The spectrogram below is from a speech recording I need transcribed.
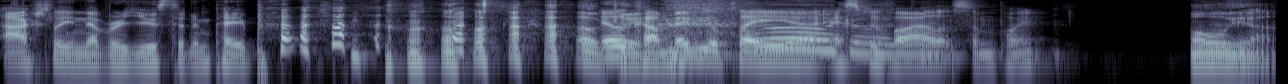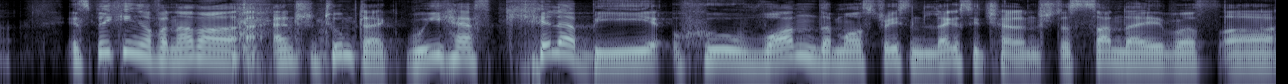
actually never used it in paper. It'll come. Maybe you'll play uh, Oh, Esper God. Vile at some point. Oh yeah. And speaking of another ancient tomb deck, we have Killabee, who won the most recent Legacy Challenge this Sunday with uh,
